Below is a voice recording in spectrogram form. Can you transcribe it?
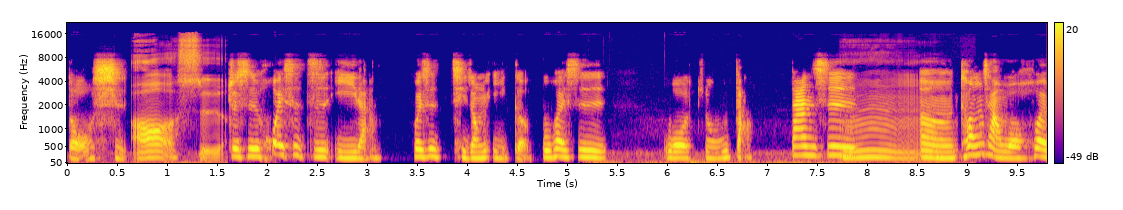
都是。哦，是，就是会是之一啦，会是其中一个，不会是我主导。但是，嗯、嗯，通常我会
